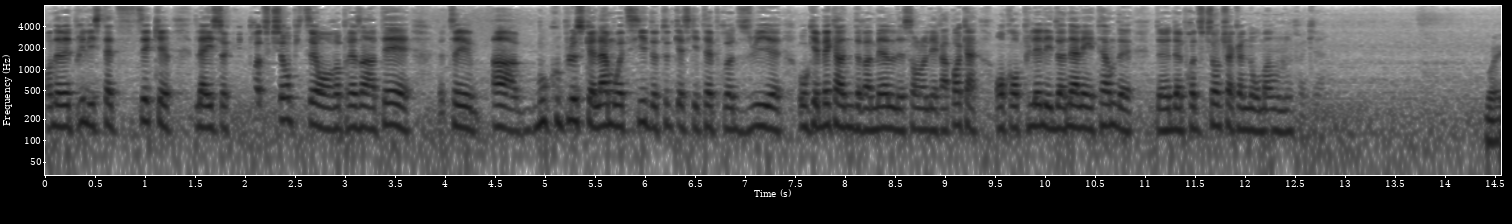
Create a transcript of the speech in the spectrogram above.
on avait pris les statistiques de la SEQ de production, puis on représentait en, beaucoup plus que la moitié de tout ce qui était produit euh, au Québec en hydromel, selon les rapports, quand on compilait les données à l'interne de, de, production de chacun de nos membres. Oui.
